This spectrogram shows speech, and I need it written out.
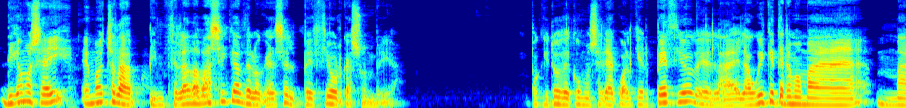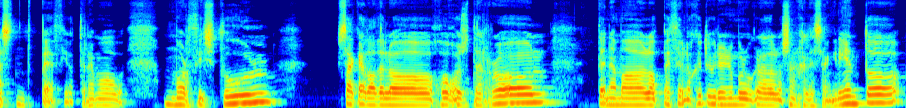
digamos ahí, hemos hecho la pincelada básica de lo que es el pecio orca sombría. Un poquito de cómo sería cualquier pecio. La, en la wiki tenemos más, más pecios. Tenemos Morcizul, sacado de los juegos de rol. Tenemos los pecios los que estuvieron involucrados los ángeles sangrientos.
